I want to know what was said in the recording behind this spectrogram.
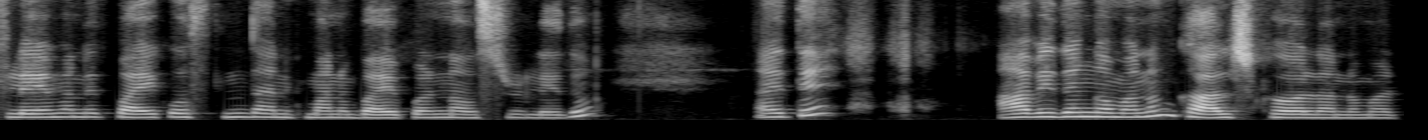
ఫ్లేమ్ అనేది పైకి వస్తుంది దానికి మనం భయపడనవసరం అవసరం లేదు. అయితే ఆ విధంగా మనం కాల్చుకోవాలన్నమాట.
